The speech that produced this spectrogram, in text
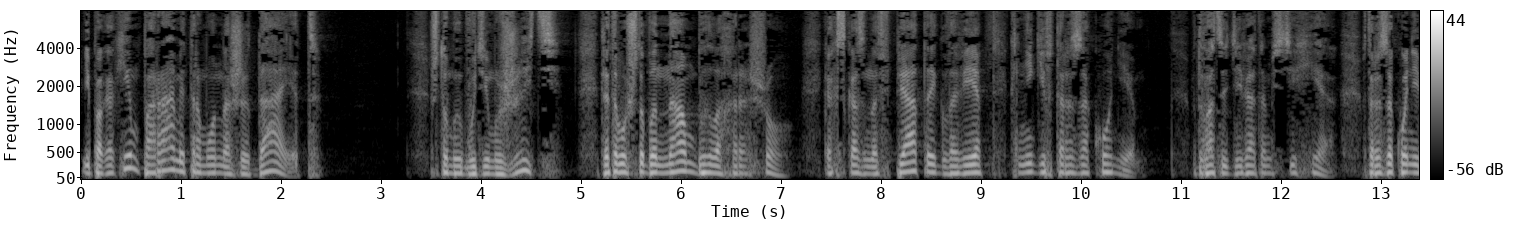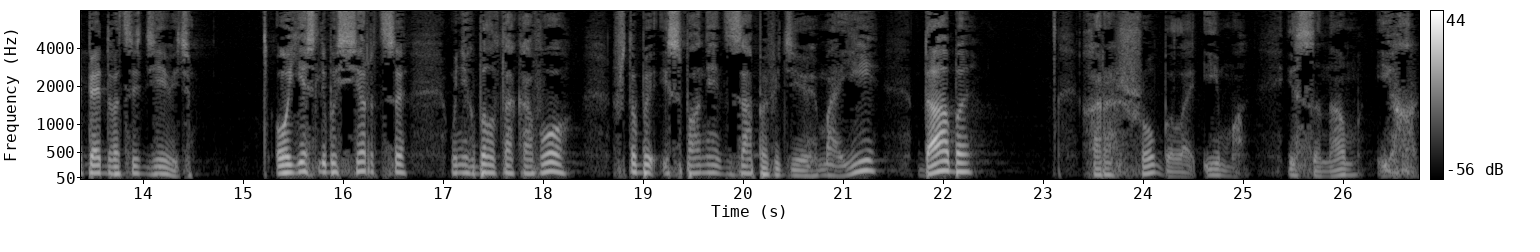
и по каким параметрам Он ожидает, что мы будем жить для того, чтобы нам было хорошо. как сказано в пятой главе книги Второзакония, в 29 стихе, Второзаконие 5, 29. «О, если бы сердце у них было таково, чтобы исполнять заповеди мои, дабы хорошо было им и сынам их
